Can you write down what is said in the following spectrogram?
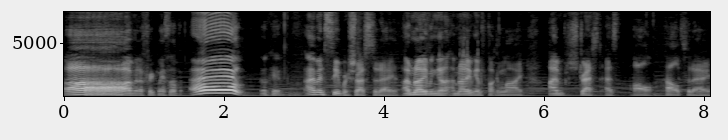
Ah, I'm gonna freak myself. Oh, okay. I've been super stressed today. I'm not even gonna. I'm not even gonna fucking lie. I'm stressed as all hell today.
